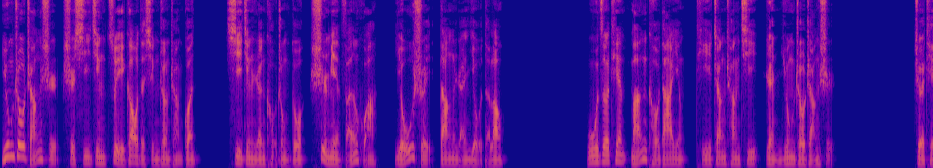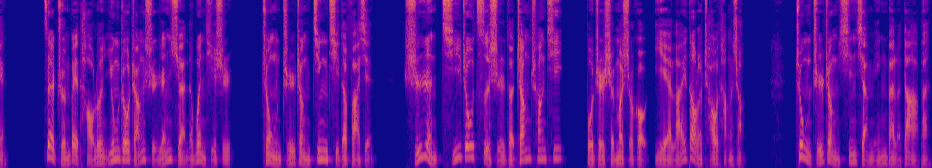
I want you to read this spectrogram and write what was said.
雍州长史是西京最高的行政长官，西京人口众多，市面繁华，油水当然有得捞。武则天满口答应提张昌期任雍州长史。这天，在准备讨论雍州长史人选的问题时，众执政惊奇地发现，时任齐州刺史的张昌期不知什么时候也来到了朝堂上。众执政心下明白了大半，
